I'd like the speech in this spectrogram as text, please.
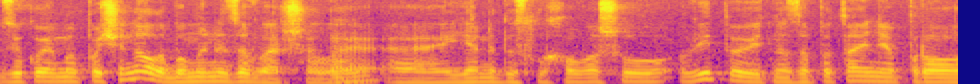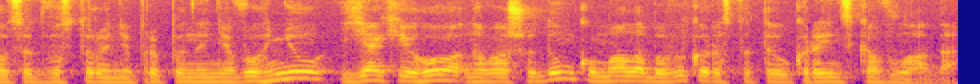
з якої ми починали, бо ми не завершили. Е, Я не дослухав вашу відповідь на запитання про це двостороннє припинення вогню. Як його, на вашу думку, мала би використати українська влада?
